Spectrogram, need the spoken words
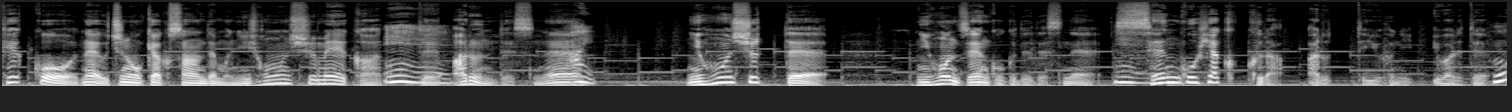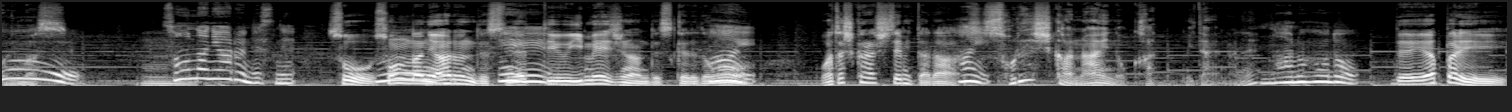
結構ねうちのお客さんでも日本酒メーカーってあるんですね。はい。日本酒って日本全国でですね、ええ。1500蔵あるっていうふうに言われております。うん。そんなにあるんですね。そうそんなにあるんですね、ええ。っていうイメージなんですけれども、はい私からしてみたら、はい。それしかないのかみたいなね。なるほど。でやっぱり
